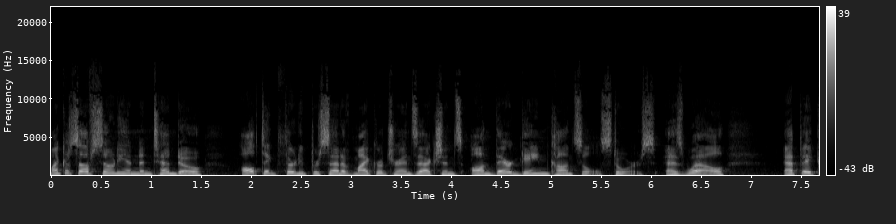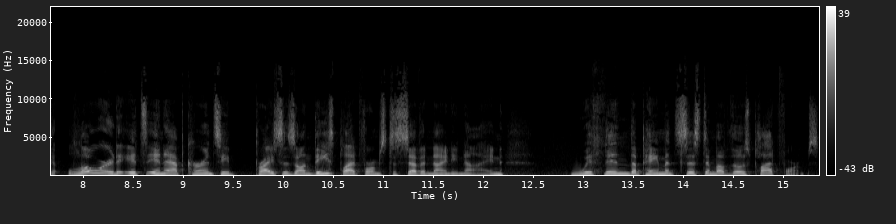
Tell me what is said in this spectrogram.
Microsoft, Sony, and Nintendo all take 30% of microtransactions on their game console stores as well. Epic lowered its in app currency prices on these platforms to $7.99 within the payment system of those platforms.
